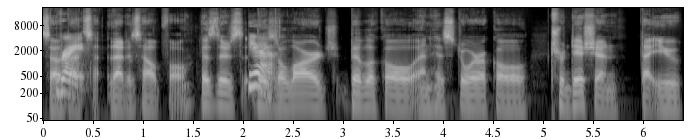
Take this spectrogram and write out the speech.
so right. that's that is helpful because there's yeah. there's a large biblical and historical tradition that you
